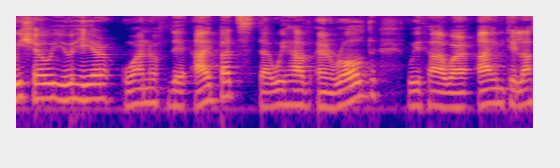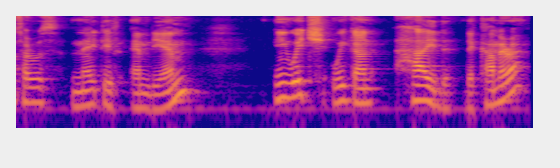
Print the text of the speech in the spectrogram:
We show you here one of the iPads that we have enrolled with our IMT Lazarus native MDM, in which we can hide the camera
